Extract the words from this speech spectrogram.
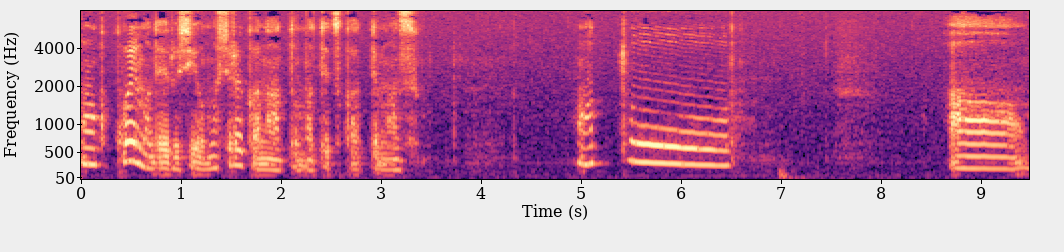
なんか声も出るし面白いかなと思って使ってます。あと、あー、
